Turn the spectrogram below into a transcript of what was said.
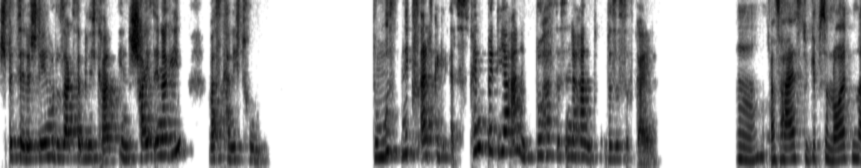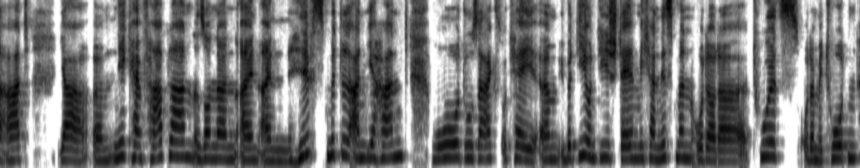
Spezielle stehen, wo du sagst, da bin ich gerade in Scheißenergie, was kann ich tun? Du musst nichts als, es fängt bei dir an. Du hast es in der Hand. Das ist das Geile. Mhm. Das heißt, du gibst den Leuten eine Art, ja, ähm, nee, kein Fahrplan, sondern ein, ein Hilfsmittel an die Hand, wo du sagst, okay, ähm, über die und die Stellmechanismen oder, oder Tools oder Methoden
